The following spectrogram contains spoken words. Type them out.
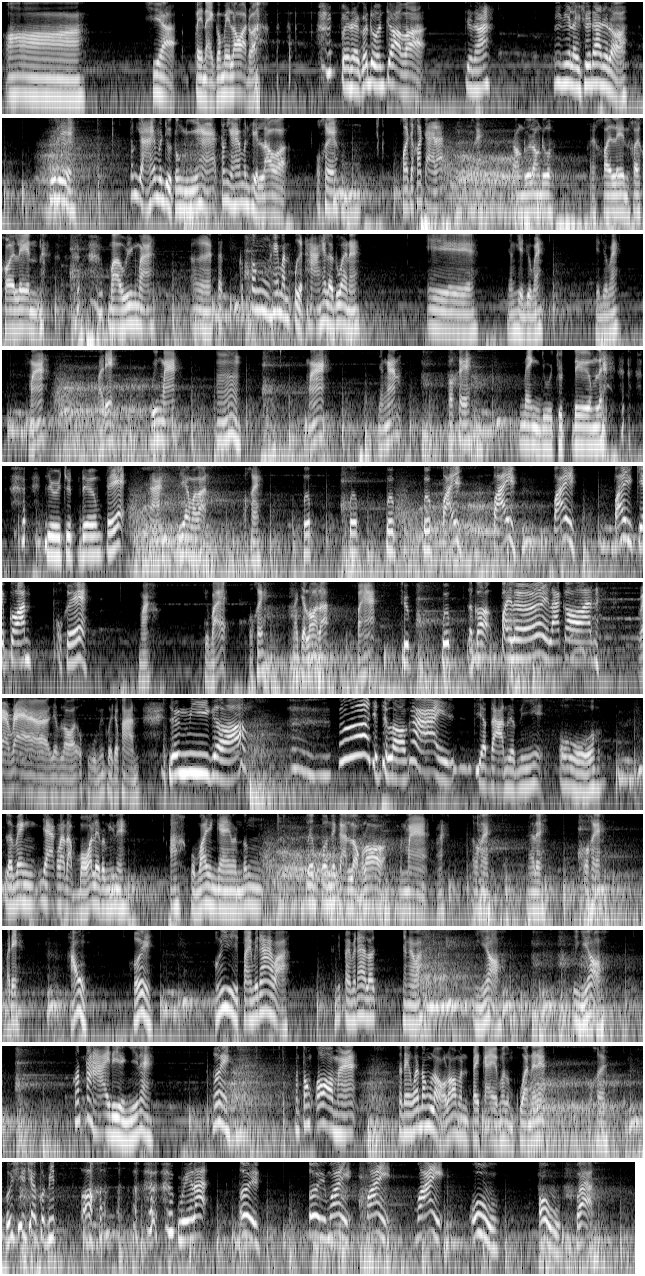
อ่าเชี่ยไปไหนก็ไม่รอดวะ ไปไหนก็โดนจับอะเดี๋ยวนะ ไม่มีอะไรช่วยได้เลยเหรอ ดูดิ ต้องอย่าให้มันอยู่ตรงนี้ฮะ ต้องอย่าให้มันเห็นเราอะ โอเคผมพอจะเข้าใจละโอเคลองดูลองดู ค่อยๆเล่น ค่อยๆเล่น มาวิ่งมา เออ แต่ก็ต้องให้มันเปิดทางให้เราด้วยนะ เอ ยังเห็นอยู่ไหม เห็นอยู่ไหม มา มาดิ วิ่งมา อืม มา อย่างนั้น โอเค แม่งอยู่จุดเดิมเลย อยู่จุดเดิมเป๊ะ อะ เรียกมาก่อน โอเค ปึ๊บ ปึ๊บ ปึ๊บ ปึ๊บ ไป ไป ไป ไป เก็บก่อน โอเค มา เก็บไว้ โอเค น่าจะรอดละ ไปฮะชึบปึ๊บ แล้วก็ไปเลย ลาก่อนแร่แร่เรียบร้อย โอ้โห ไม่กว่าจะผ่าน ยังมีอีกเหรอเออจะจะร้องไห้เกลียดด่านแบบนี้ โอ้โห แล้วแม่งยากระดับบอสเลยตรงนี้เนี่ยอะ ผมว่ายังไงมันต้องเริ่มต้นในการหลอกล่อมันมาอะโอเคมาเลย โอเค มาดิ เอ้าเฮ้ย เฮ้ย ไปไม่ได้ว่ะทีนี้ไปไม่ได้แล้วยังไงวะ อย่างนี้เหรอ อย่างนี้เหรอ ก็ตายดิอย่างนี้นะเฮ้ย มันต้องอ้อมฮะ แสดงว่าต้องหลอกล่อมันไปไกลพอสมควรนะเนี่ย โอเค เฮ้ยเชี่ยเชี่ยกดผิดอ้อเวละ เอ้ย เอ้ย ไม่ ไม่ ไม่ โอ้ โอ้ฟา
